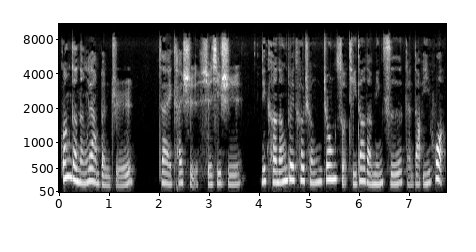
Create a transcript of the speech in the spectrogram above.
光的能量本质，在开始学习时。你可能对课程中所提到的名词感到疑惑，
